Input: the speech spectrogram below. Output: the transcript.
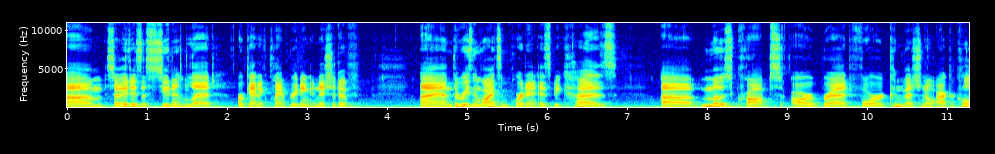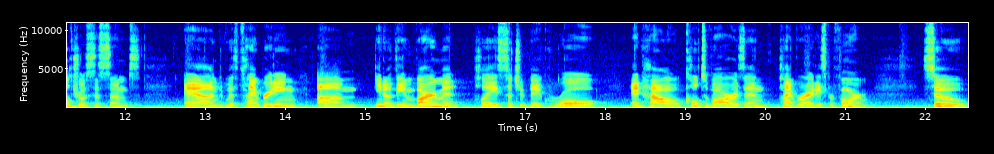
Um, so it is a student led organic plant breeding initiative. And the reason why it's important is because uh, most crops are bred for conventional agricultural systems, and with plant breeding, um, you know, the environment plays such a big role in how cultivars and plant varieties perform. So,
